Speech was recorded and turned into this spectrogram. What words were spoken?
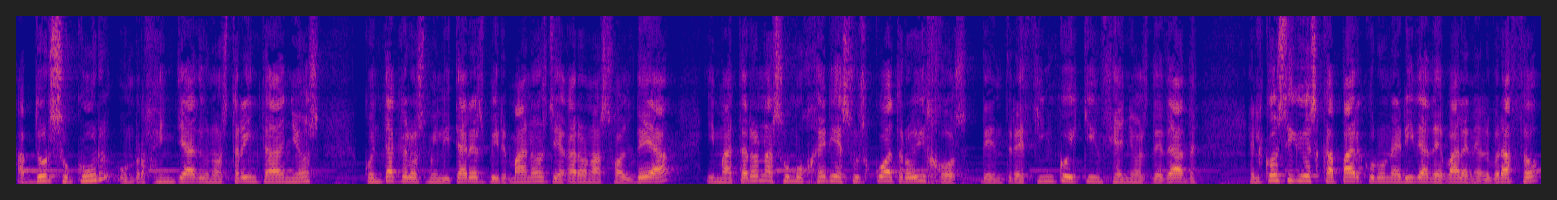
Abdur Sukur, un rohingya de unos 30 años, cuenta que los militares birmanos llegaron a su aldea y mataron a su mujer y a sus cuatro hijos, de entre 5 y 15 años de edad. Él consiguió escapar con una herida de bala en el brazo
